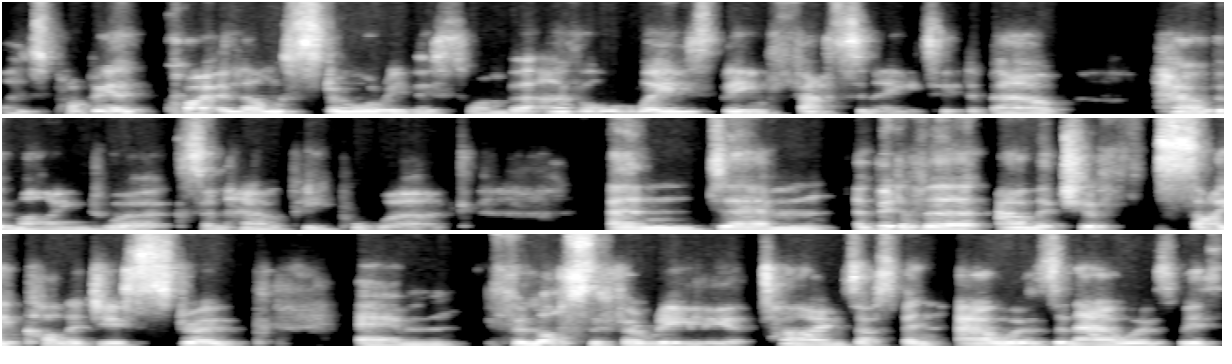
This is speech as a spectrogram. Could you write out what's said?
It's probably a quite a long story, this one, but I've always been fascinated about how the mind works and how people work. And um, a bit of an amateur psychologist stroke um, philosopher, really, at times. I've spent hours and hours with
